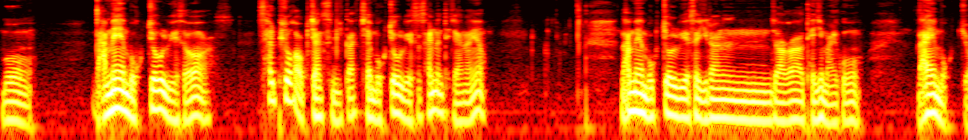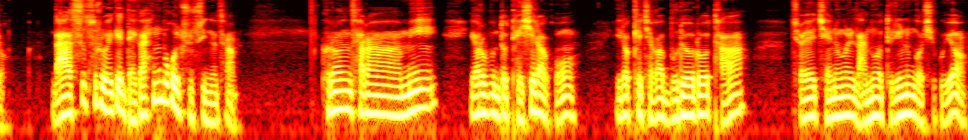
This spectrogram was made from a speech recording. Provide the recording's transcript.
뭐 남의 목적을 위해서 살 필요가 없지 않습니까? 제 목적을 위해서 살면 되잖아요. 남의 목적을 위해서 일하는 자가 되지 말고 나의 목적, 나 스스로에게 내가 행복을 줄 수 있는 사람, 그런 사람이 여러분도 되시라고 이렇게 제가 무료로 다 저의 재능을 나누어 드리는 것이고요.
